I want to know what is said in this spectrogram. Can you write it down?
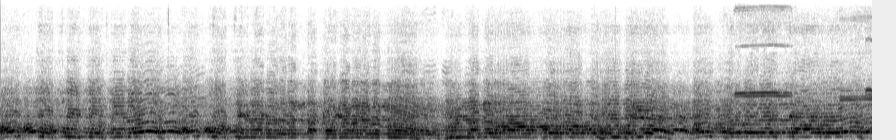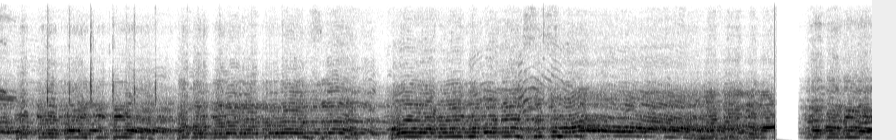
ਆਹ ਚੋਟੀ ਚੋਟੀ ਦੇ ਆਹ ਚੋਟੀ ਦੇ ਮੇਰੇ ਵਿੱਚ ਟੱਕਰ ਗਏ ਮੇਰੇ ਮਿੱਤਰੋ ਦੁਨੀਆ ਦੇ ਰਾਮਪੁਰ ਰੋਡ ਤੇ ਹੋਈ ਪਈ ਹੈ ਆਹ ਖੜਵੇ ਨੇ ਚਾਰ ਇੱਕ ਨੇ ਟਰਾਈ ਕੀਤੀ ਹੈ ਨੰਬਰ ਕਿਹੜੇ ਰੈਡ ਰੇਸ ਹੋਈ ਅਗਲੀ ਕਬੱਡੀ ਸਿੱਟਵਾ ਜਿਹੜਾ ਪਾਉਂਦੇ ਆ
